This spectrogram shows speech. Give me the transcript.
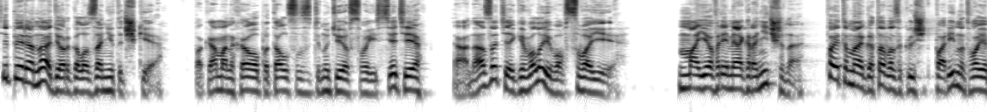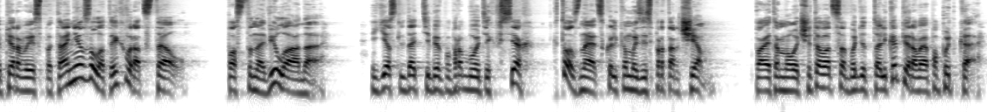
теперь она дёргала за ниточки. Пока Манхао пытался затянуть её в свои сети, она затягивала его в свои. «Моё время ограничено, поэтому я готова заключить пари на твоё первое испытание золотых врат Стелл», – постановила она. «Если дать тебе попробовать их всех, кто знает, сколько мы здесь проторчим. Поэтому учитываться будет только первая попытка».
